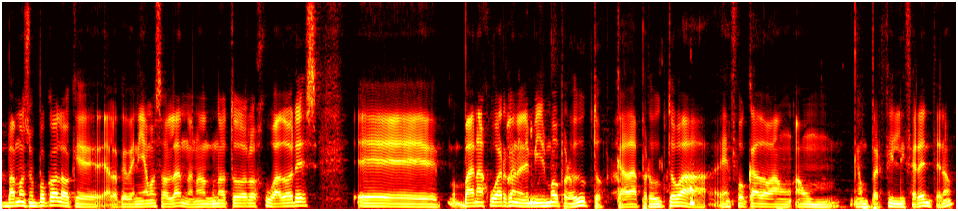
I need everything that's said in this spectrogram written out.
vamos un poco a lo que, a lo que veníamos hablando. No, no todos los jugadores eh, van a jugar con el mismo producto. Cada producto va enfocado a un, a un- a un perfil diferente, ¿no?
